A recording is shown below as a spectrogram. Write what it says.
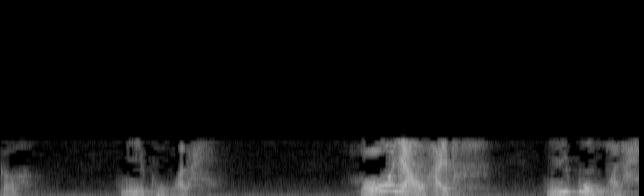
哥，你过来，莫要害怕，你过来。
